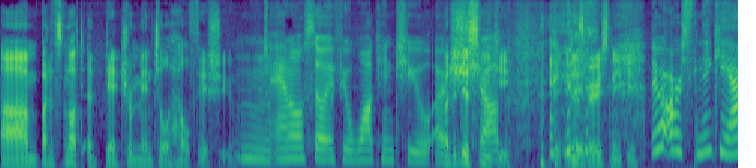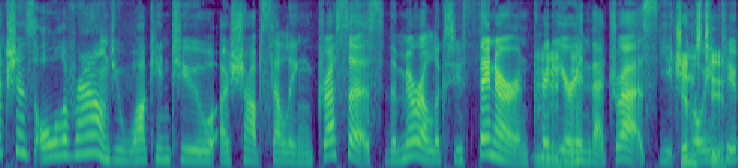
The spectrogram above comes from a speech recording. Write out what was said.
Um, but it's not a detrimental health issue. Mm, and also if you walk into a But it is shop sneaky. it is very sneaky. There are sneaky actions all around. You walk into a shop selling dresses. The mirror looks you thinner and prettier in that dress. You Gyms go too. into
